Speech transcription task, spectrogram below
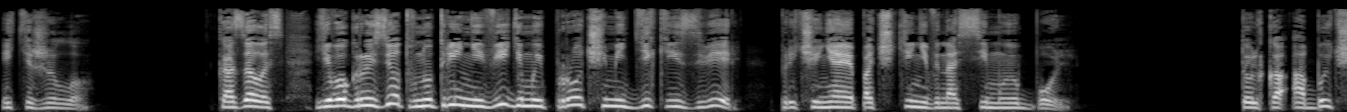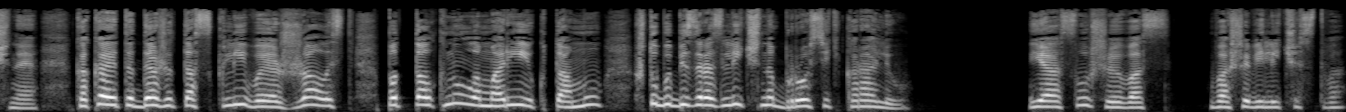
и тяжело. Казалось, его грызет внутри невидимый прочими дикий зверь, причиняя почти невыносимую боль. Только обычная, какая-то даже тоскливая жалость подтолкнула Марию к тому, чтобы безразлично бросить королю. «Я слушаю вас, ваше величество»,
